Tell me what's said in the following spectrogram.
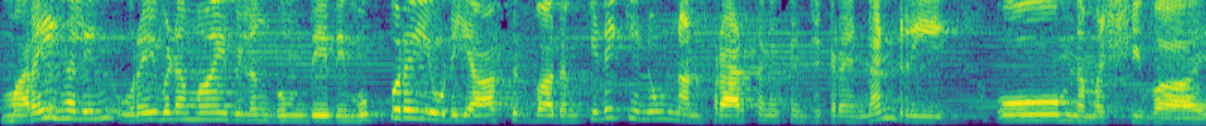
மறைகளின் உறைவிடமாய் விளங்கும் தேவி முப்புரையுடைய ஆசிர்வாதம் கிடைக்கணும் நான் பிரார்த்தனை செஞ்சுக்கிறேன். நன்றி. ஓம் நம சிவாய.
